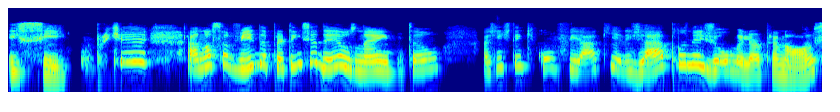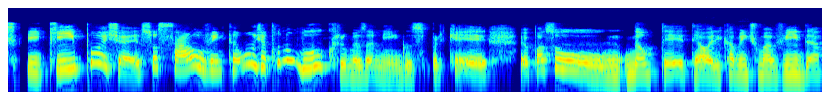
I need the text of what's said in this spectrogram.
e se, porque a nossa vida pertence a Deus, né? Então a gente tem que confiar que ele já planejou o melhor para nós e que, poxa, eu sou salvo, então eu já tô no lucro, meus amigos, porque eu posso não ter teoricamente uma vida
